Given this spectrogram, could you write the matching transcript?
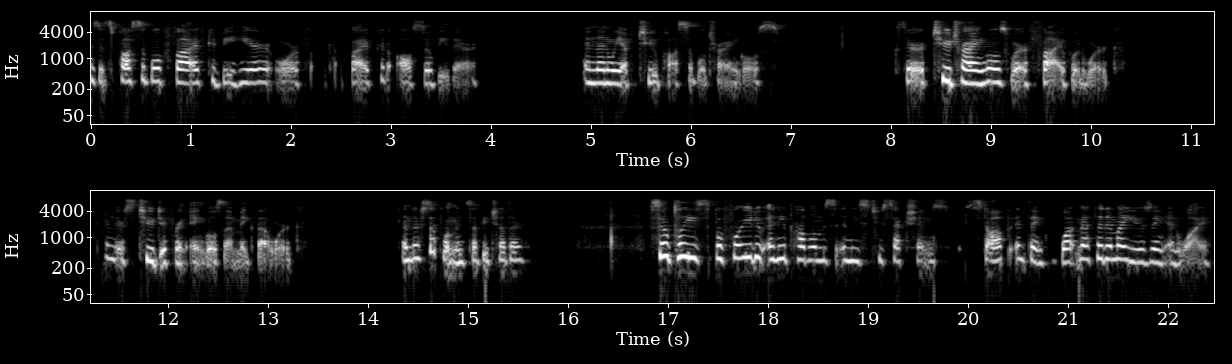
Because it's possible 5 could be here or 5 could also be there. And then we have two possible triangles. Because there are two triangles where 5 would work. And there's two different angles that make that work. And they're supplements of each other. So please, before you do any problems in these two sections, stop and think, what method am I using and why?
